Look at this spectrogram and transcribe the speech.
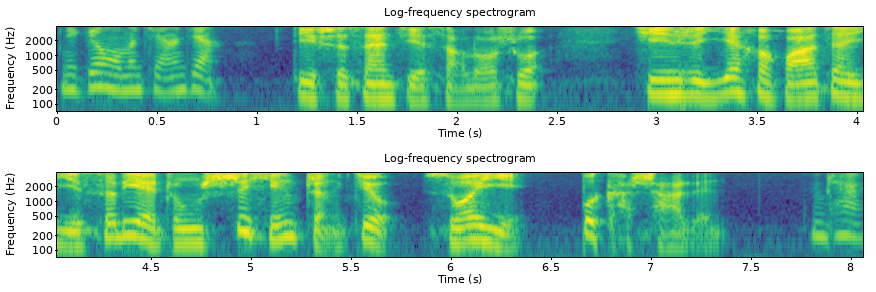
你跟我们讲讲。第十三节，扫罗说：“今日耶和华在以色列中施行拯救，所以不可杀人。你看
